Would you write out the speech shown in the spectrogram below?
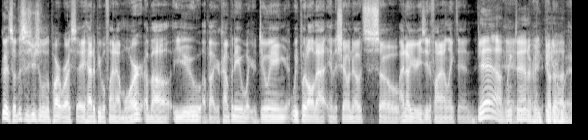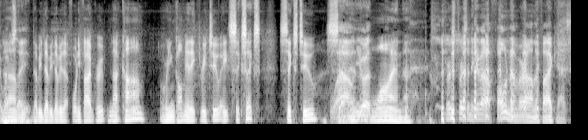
Good. So this is usually the part where I say, how do people find out more about you, about your company, what you're doing? We put all that in the show notes. So I know you're easy to find on LinkedIn. Yeah, and- LinkedIn, or you and- go to um, we- website. www.45group.com, or you can call me at 832-866-6271. Wow, you are- First person to give out a phone number on the podcast.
